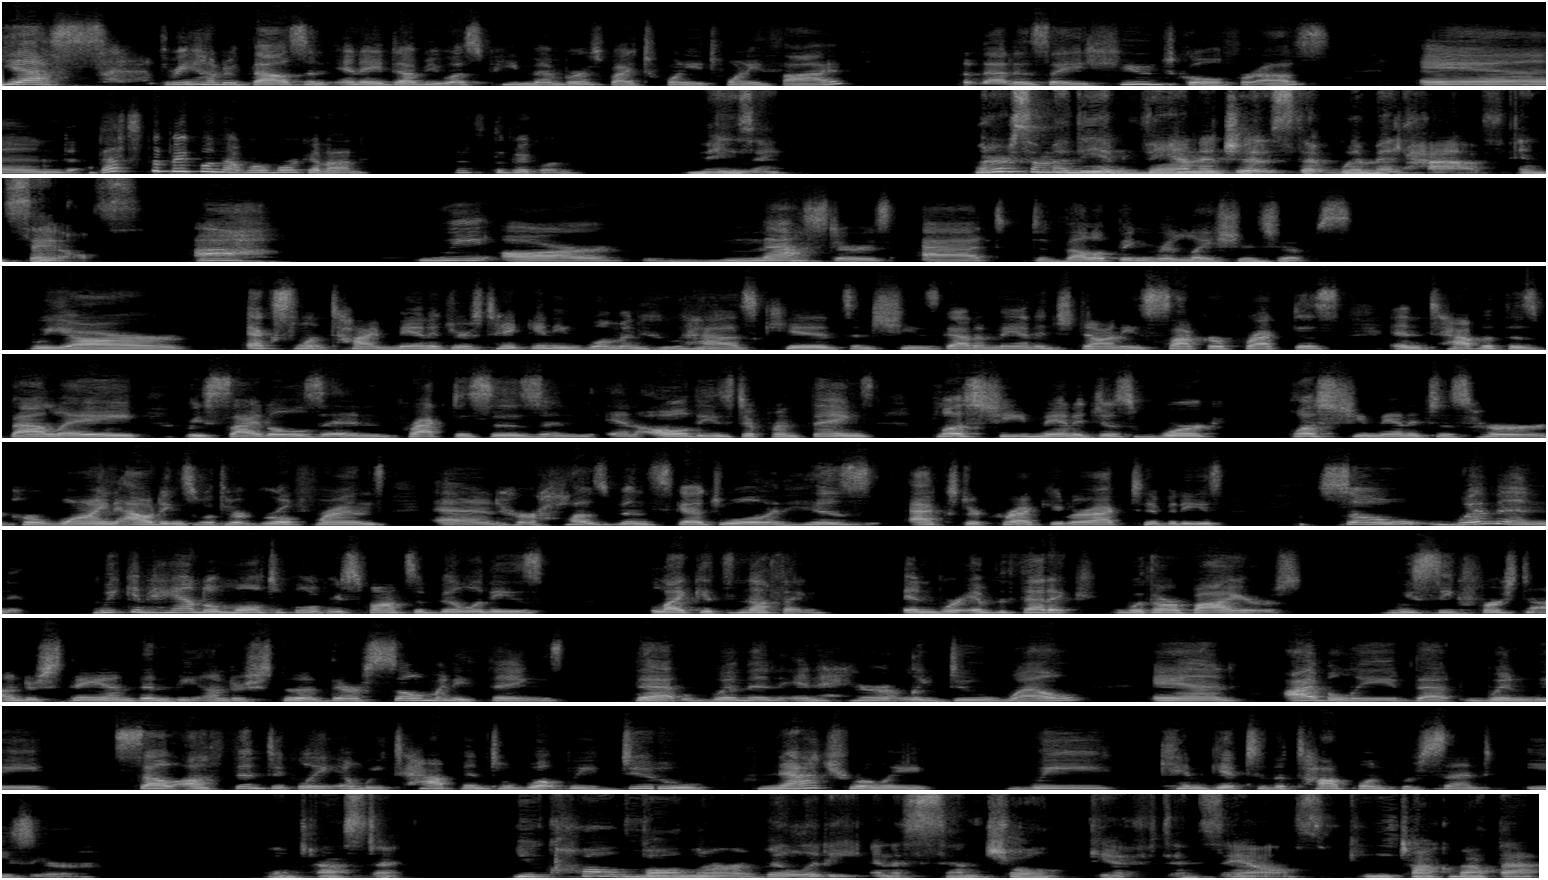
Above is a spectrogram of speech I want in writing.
Yes, 300,000 NAWSP members by 2025. That is a huge goal for us. And that's the big one that we're working on. That's the big one. Amazing. What are some of the advantages that women have in sales? Ah, we are masters at developing relationships. We are excellent time managers. Take any woman who has kids and she's got to manage Johnny's soccer practice and Tabitha's ballet recitals and practices and, and all these different things. Plus, she manages work. Plus, she manages her, her wine outings with her girlfriends and her husband's schedule and his extracurricular activities. So, women, we can handle multiple responsibilities like it's nothing. And we're empathetic with our buyers we seek first to understand, then be understood. There are so many things that women inherently do well. And I believe that when we sell authentically and we tap into what we do naturally, we can get to the top 1% easier. Fantastic. You call vulnerability an essential gift in sales. Can you talk about that?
